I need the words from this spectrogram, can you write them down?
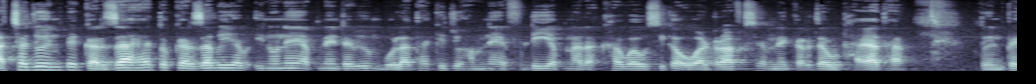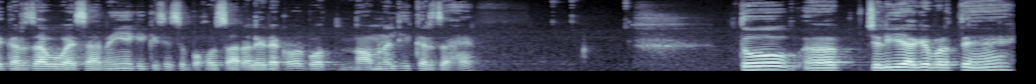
अच्छा जो इन पर कर्ज़ा है तो कर्ज़ा भी इन्होंने अपने इंटरव्यू में बोला था कि जो हमने एफडी अपना रखा हुआ है, उसी का ओवरड्राफ्ट से हमने कर्ज़ा उठाया था। तो इन पर कर्ज़ा वो ऐसा नहीं है कि किसी से बहुत सारा ले रखा और बहुत नॉर्मल ही कर्ज़ा है। तो चलिए आगे बढ़ते हैं।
